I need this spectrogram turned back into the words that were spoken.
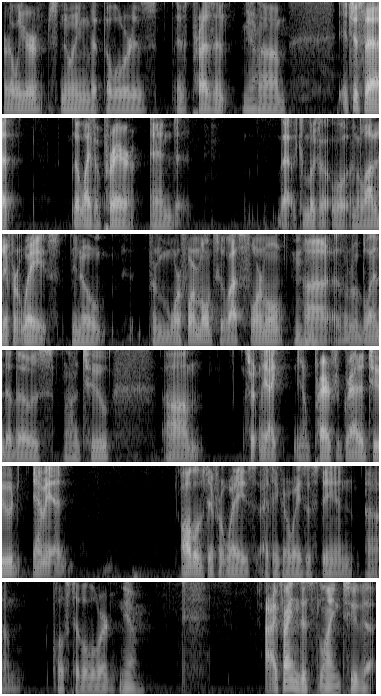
earlier, just knowing that the Lord is is present. Yeah. Um, it's just that that life of prayer, and that can look in a lot of different ways. You know, from more formal to less formal, uh, sort of a blend of those uh, two. Um, certainly, I you know prayers of gratitude. I mean, all those different ways I think are ways of staying um, close to the Lord. Yeah. I find this line too that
